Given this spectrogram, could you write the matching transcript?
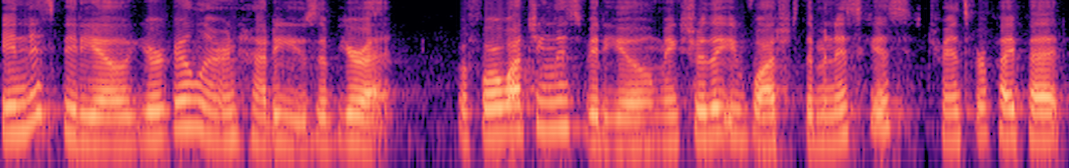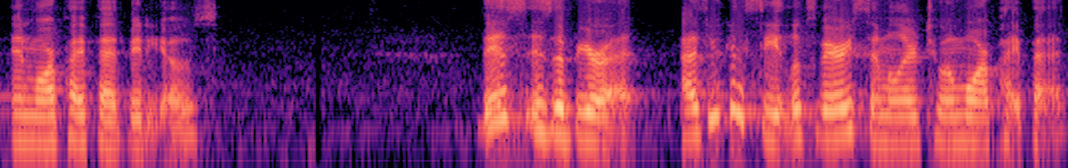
In this video, you're going to learn how to use a burette. Before watching this video, make sure that you've watched the meniscus, transfer pipette, and Mohr pipette videos. This is a burette. As you can see, it looks very similar to a Mohr pipette.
